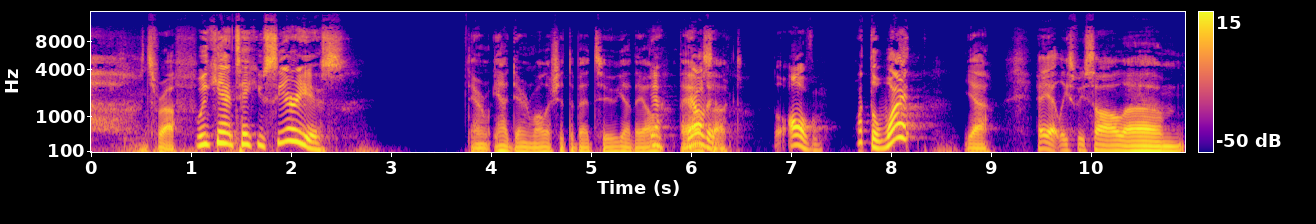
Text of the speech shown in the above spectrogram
it's rough. We can't take you serious. Darren, yeah, Darren Waller shit the bed too. Yeah, they all Yeah, they, they all all sucked. All of them. What the what? Yeah. Hey, at least we saw um,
